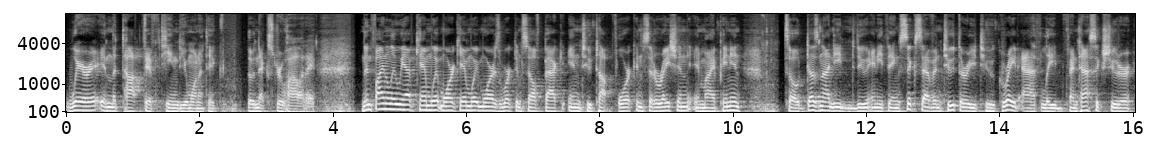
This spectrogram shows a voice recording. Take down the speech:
where in the top 15 do you want to take the next Jrue Holiday? And then finally, we have Cam Whitmore. Cam Whitmore has worked himself back into top four consideration, in my opinion. So does not need to do anything. 6'7, 232, great athlete, fantastic shooter.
